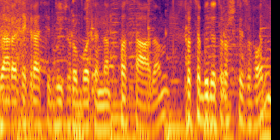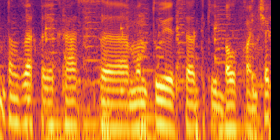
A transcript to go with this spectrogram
Зараз якраз ідуть роботи над фасадом. Про це буде трошки згодом. Там зверху якраз е, монтується такий балкончик.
